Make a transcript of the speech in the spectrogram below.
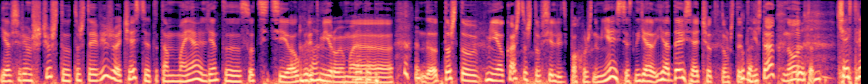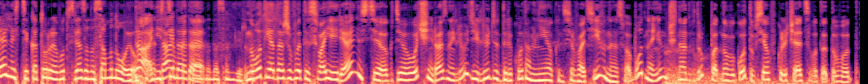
Я все время шучу, что то, что я вижу, отчасти это там моя лента соцсети, алгоритмируемая. То, что мне кажется, что все люди похожи на меня, естественно. Я, я отдаю себе отчет в том, что ну, это да, не так, но... Это часть реальности, которая вот связана со мною, да, а не да, с тем, да, какая да. она на самом деле. Ну вот я даже в этой своей реальности, где очень разные люди, люди далеко там не консервативные, свободные, свободны, они начинают вдруг под Новый год у всех включается вот это вот,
